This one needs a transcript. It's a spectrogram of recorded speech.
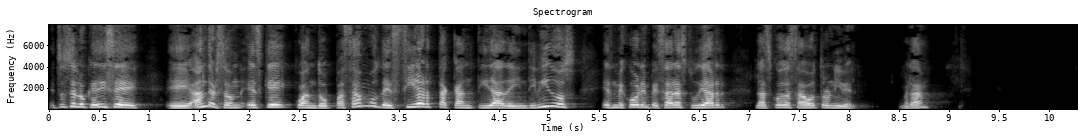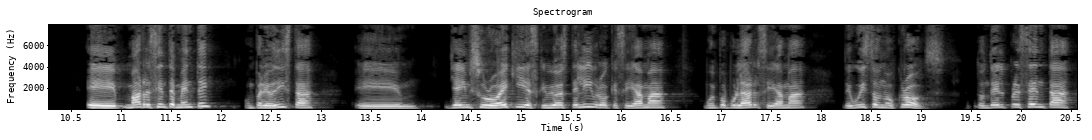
Entonces lo que dice eh, Anderson es que cuando pasamos de cierta cantidad de individuos, es mejor empezar a estudiar las cosas a otro nivel, ¿verdad? Eh, más recientemente, un periodista, eh, James Suroeki, escribió este libro que se llama, muy popular, se llama The Wisdom of Crowds, donde él presenta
